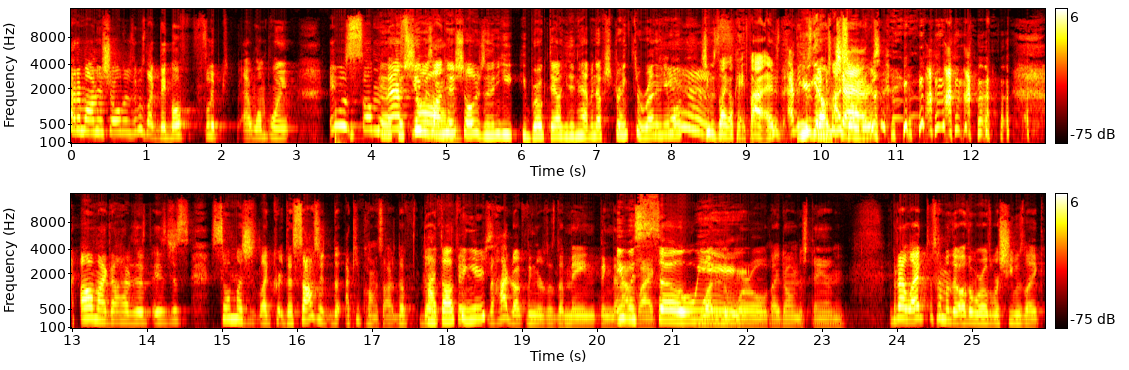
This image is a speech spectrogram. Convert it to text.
had him on his shoulders. It was like they both flipped at one point. It was so Yeah, messy. she was on his shoulders, and then he, he broke down. He didn't have enough strength to run anymore. She was like, "Okay, fine, you get on my Chad. shoulders." Oh my god, it's, it's just so much like the sausage. The, I keep calling it sausage. The, the Hot dog fi- fingers? The hot dog fingers was the main thing that it I was was like, so weird. what in the world? I don't understand. But I liked some of the other worlds where she was like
